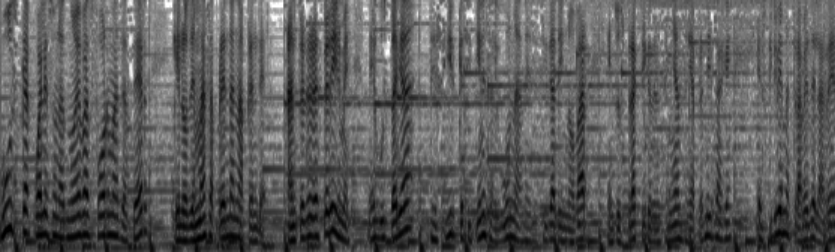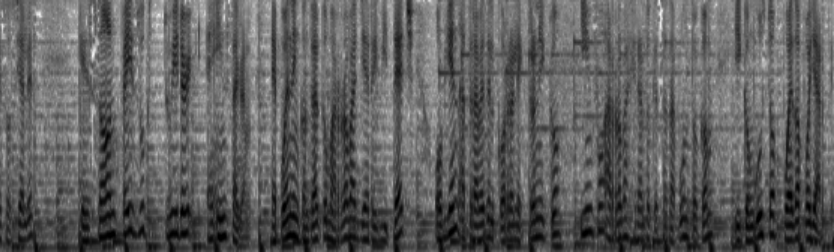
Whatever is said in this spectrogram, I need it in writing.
Busca cuáles son las nuevas formas de hacer que los demás aprendan a aprender. Antes de despedirme, me gustaría decir que si tienes alguna necesidad de innovar en tus prácticas de enseñanza y aprendizaje, escríbeme a través de las redes sociales que son Facebook, Twitter e Instagram. Me pueden encontrar como arroba jerrybtech o bien a través del correo electrónico info arroba gerardoquesada.com y con gusto puedo apoyarte.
